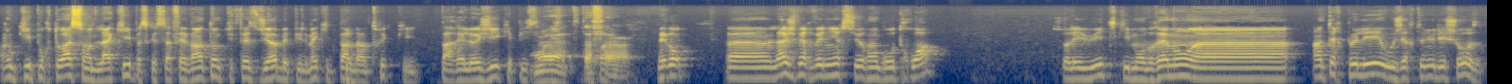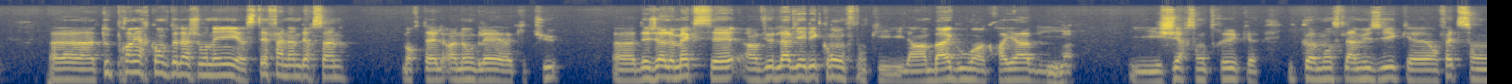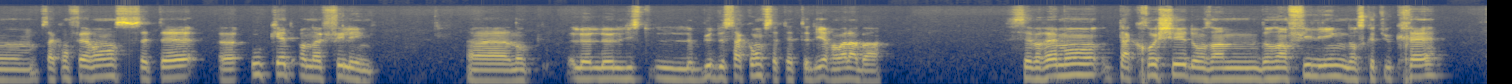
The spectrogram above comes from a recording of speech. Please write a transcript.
Ou qui pour toi sont de l'acquis parce que ça fait 20 ans que tu fais ce job et puis le mec il te parle d'un truc qui paraît logique et puis ça, Ouais, tout à fait. ouais. mais bon, euh, là, je vais revenir sur en gros trois, sur les huit qui m'ont vraiment euh, interpellé où j'ai retenu des choses. Euh, toute première conf de la journée, euh, Stefan Anderson, mortel, un anglais euh, qui tue. Euh, déjà, le mec, c'est un vieux de la vieille des confs, donc il, il a un bagou incroyable. Il, Mhm. il gère son truc, il commence la musique. En fait, son, sa conférence, c'était Hooked on a Feeling? Donc, le, le but de sa conf, c'était de te dire, voilà, bah, c'est vraiment t'accrocher dans un, dans un feeling, dans ce que tu crées,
